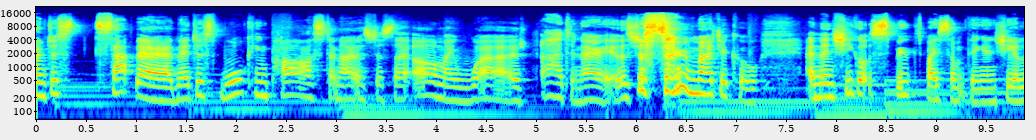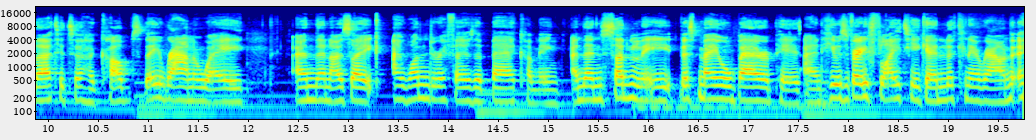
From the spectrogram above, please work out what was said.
I'm just sat there and they're just walking past and I was just like, oh my word. I don't know, it was just so magical. And then she got spooked by something and she alerted to her cubs. They ran away and then I was like, I wonder if there's a bear coming. And then suddenly this male bear appeared and he was very flighty again, looking around.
